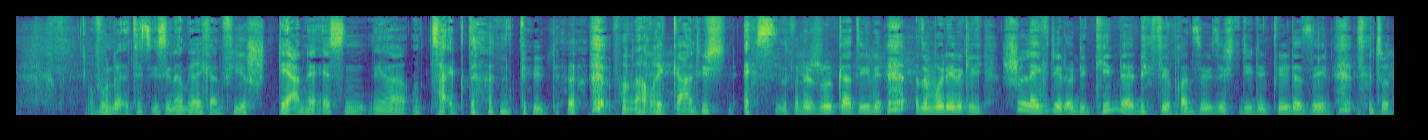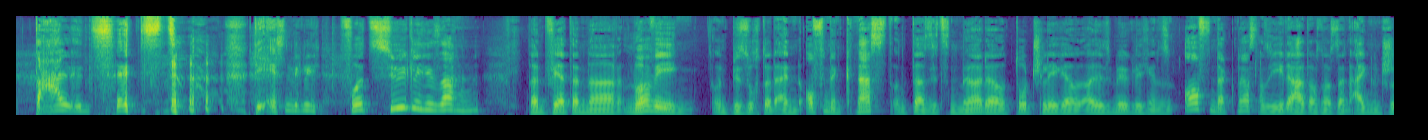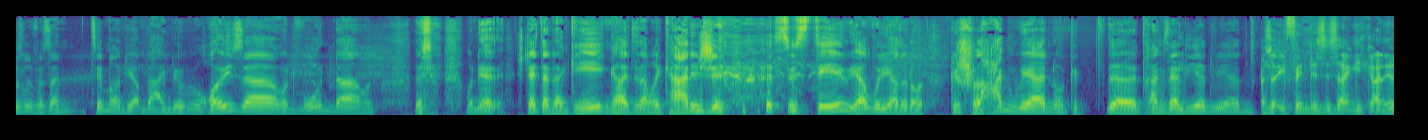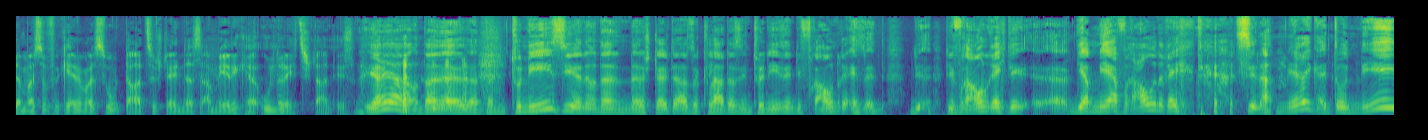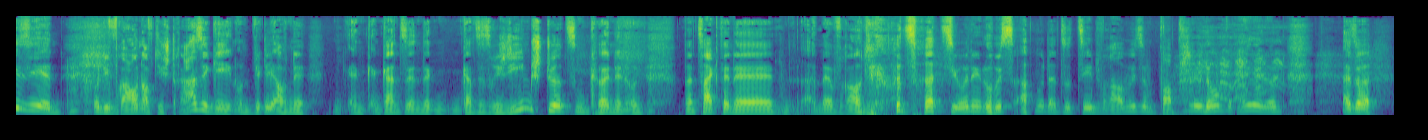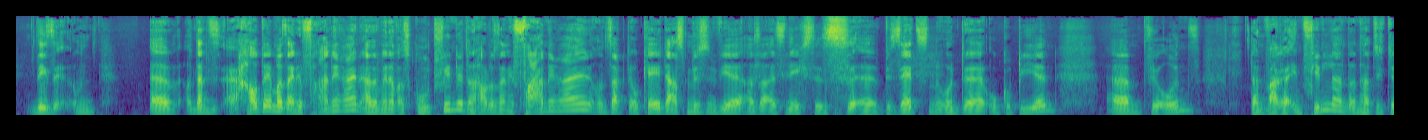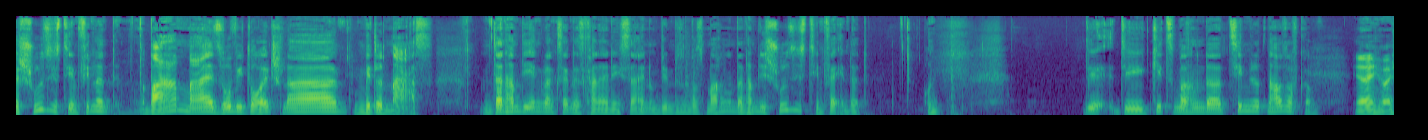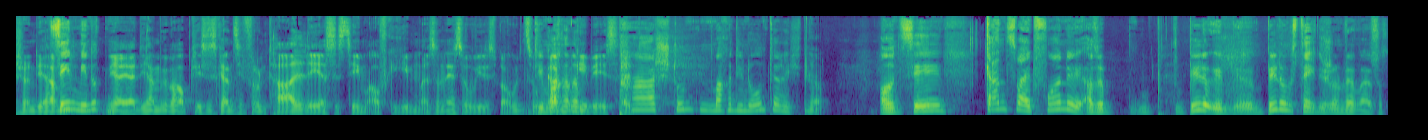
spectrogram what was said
Und wundert, das ist in Amerika ein Vier-Sterne-Essen, ja, und zeigt dann Bilder vom amerikanischen Essen von der Schulkantine, also wo dir wirklich schlecht wird. Und die Kinder, diese französischen, die die Bilder sehen, sind total entsetzt. die essen wirklich vorzügliche Sachen. Dann fährt er nach Norwegen und besucht dort einen offenen Knast und da sitzen Mörder und Totschläger und alles Mögliche. Das ist ein offener Knast. Also jeder hat auch noch seinen eigenen Schlüssel für sein Zimmer und die haben da eigene Häuser und wohnen da und, und er stellt dann dagegen halt das amerikanische System, ja, wo die also noch geschlagen werden und äh, drangsaliert werden. Also ich finde, es ist eigentlich gar nicht einmal so verkehrt, einmal so darzustellen, dass Amerika ein Unrechtsstaat ist. Ja, ja, und dann, äh, dann Tunesien und dann äh, stellt er also klar, dass in Tunesien die Frauenrechte, also die, die Frauenrechte, äh, die haben mehr Frauenrechte als in Amerika, in Tunesien und die Frauen auf die Straße gehen und wirklich auch eine, ein, ein, ganze, ein ganzes Regime stürzen können und dann zeigt er eine, eine Frauendemonstration in den USA, wo dann so zehn Frauen mit so einem Pappschild hochrennen und also diese, und ähm, und dann haut er immer seine Fahne rein. Also wenn er was gut findet, dann haut er seine Fahne rein und sagt, okay, das müssen wir also als nächstes äh, besetzen und äh, okkupieren ähm, für uns. Dann war er in Finnland und hat sich das Schulsystem Finnland war mal so wie Deutschland Mittelmaß. Und dann haben die irgendwann gesagt, das kann ja nicht sein und wir müssen was machen. Und dann haben die das Schulsystem verändert. Und die, die Kids machen da zehn Minuten Hausaufgaben. Ja, ich weiß schon, die haben. Zehn Minuten? Ja, ja, die haben überhaupt dieses ganze Frontal-Lehrsystem aufgegeben. Also nicht so, wie das bei uns so Die gang machen und ein gäbe ist. Halt. paar Stunden, machen die nur Unterricht. Ja. und sehen ganz weit vorne, also Bildung, äh, bildungstechnisch und wer weiß was.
